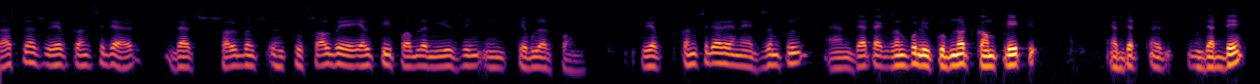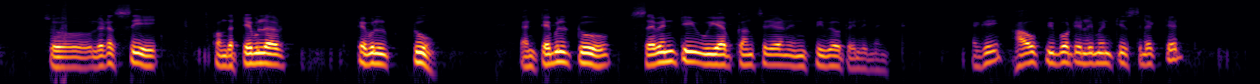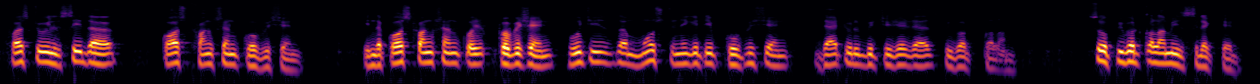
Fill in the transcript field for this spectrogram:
Last class we have considered that to solve a LP problem using in tabular form. We have considered an example and that example we could not complete at that uh, that day. So, let us see from the tabular table 2 and table 2 70 we have considered in pivot element. Agree how pivot element is selected? First we will see the cost function coefficient in the cost function co coefficient which is the most negative coefficient that will be treated as pivot column. So, pivot column is selected.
